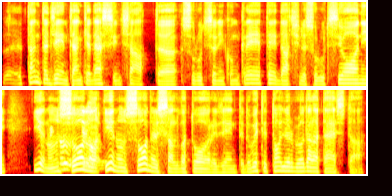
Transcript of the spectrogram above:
Eh, tanta gente anche adesso in chat, eh, soluzioni concrete, dacci le soluzioni. Io non, sono, io non sono il salvatore, gente, dovete togliervelo dalla testa.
